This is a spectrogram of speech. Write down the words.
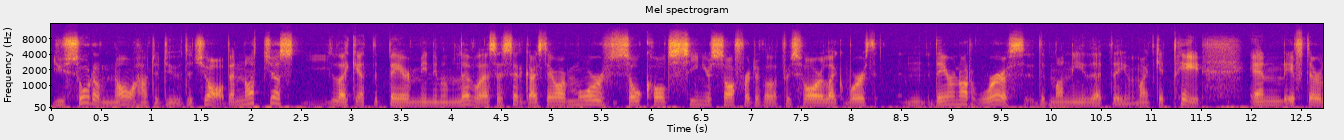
you sort of know how to do the job and not just like at the bare minimum level. As I said, guys, there are more so-called senior software developers who are like worth they are not worth the money that they might get paid. And if they're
